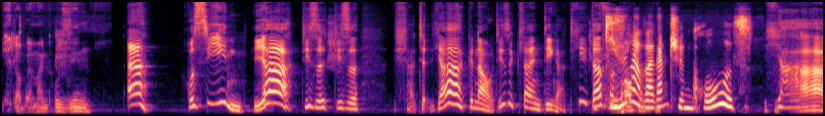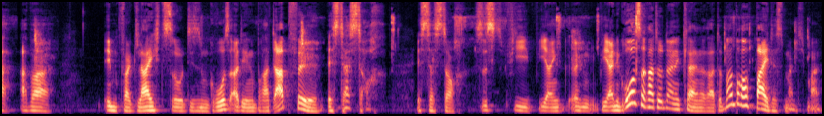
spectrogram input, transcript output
Ich glaube, er meint Rosinen. Ah, Rosinen. Ja, diese, diese, ich hatte, ja, genau, diese kleinen Dinger. Die, davon Die sind aber ganz schön groß. Ja, aber im Vergleich zu diesem großartigen Bratapfel ist das doch, ist das doch. Es ist wie, wie, ein- wie eine große Ratte und eine kleine Ratte. Man braucht beides manchmal.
